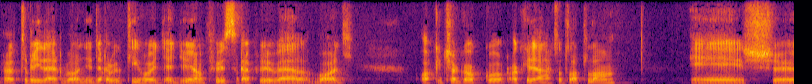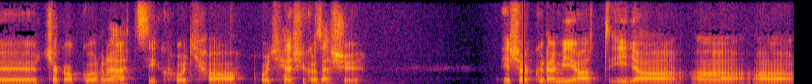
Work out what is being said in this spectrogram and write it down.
a trailerből annyi derül ki, hogy egy olyan főszereplővel vagy, aki csak akkor, aki láthatatlan, és csak akkor látszik, hogyha, hogy esik az eső. És akkor emiatt így a, a, a,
